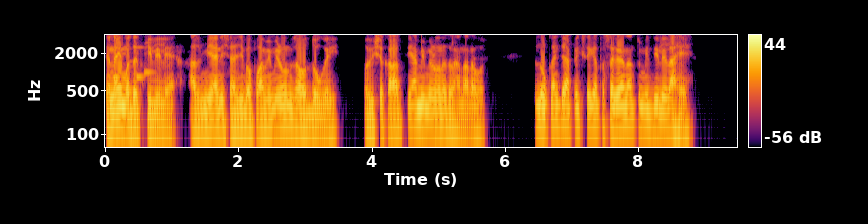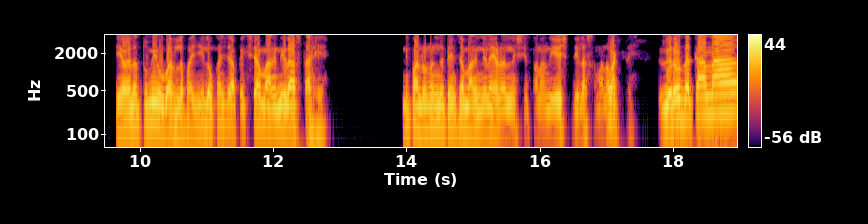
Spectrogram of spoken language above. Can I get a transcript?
त्यांनाही मदत केलेली आहे. आज मी आणि शहाजी बापू आम्ही मिळूनच आहोत दोघंही. भविष्य काळातही आम्ही मिळूनच राहणार आहोत. लोकांच्या अपेक्षा की आता सगळ्यांना तुम्ही दिलेलं आहे. यावेळेला तुम्ही उभारलं पाहिजे. लोकांची अपेक्षा मागणी रास्त आहे. आणि पांडुरंग त्यांच्या मागणीला एवढ्या निश्चितपणाने यश देईल असं मला वाटतंय. विरोधकांना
